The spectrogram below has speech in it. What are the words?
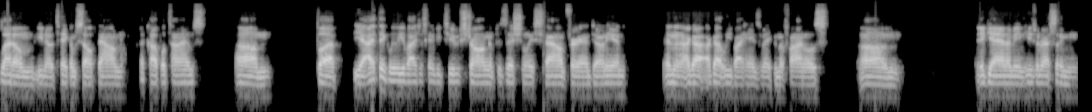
let him you know take himself down a couple times. Um, but yeah, I think Levi's just going to be too strong and positionally sound for Andonian. And then I got I got Levi Haines making the finals. Um, again, I mean he's been wrestling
